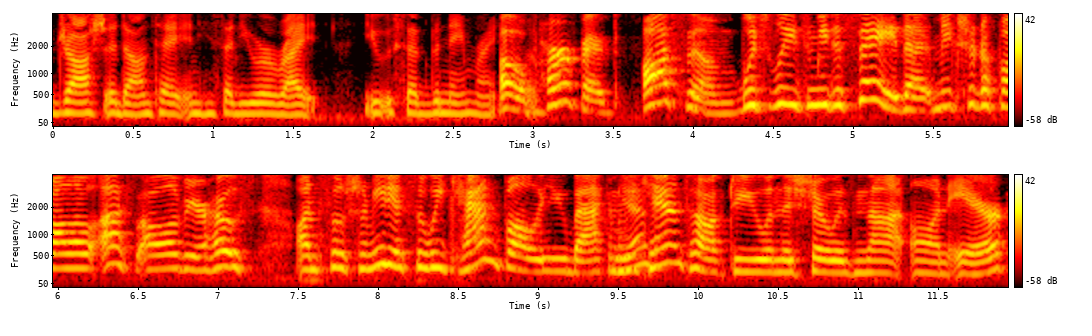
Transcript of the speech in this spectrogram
Josh Adante, and he said you were right. You said the name right. Oh, so. perfect. Awesome. Which leads me to say that make sure to follow us, all of your hosts, on social media so we can follow you back and Yeah. we can talk to you when the show is not on air.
